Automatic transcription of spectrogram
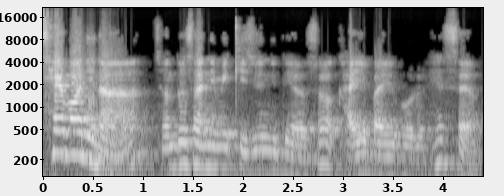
세 번이나 전도사님이 기준이 되어서 가위바위보를 했어요.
